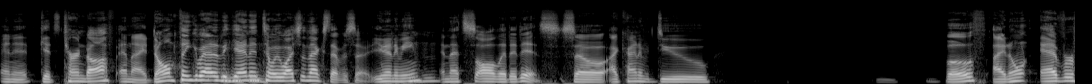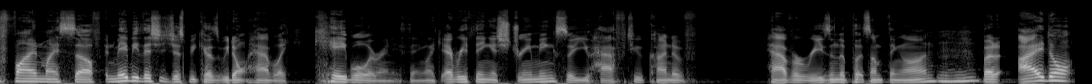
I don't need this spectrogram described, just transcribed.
and it gets turned off and I don't think about it again until we watch the next episode. You know what I mean? Mhm. And that's all that it is. So I kind of do both. I don't ever find myself and maybe this is just because we don't have like cable or anything. Like everything is streaming, so you have to kind of have a reason to put something on Mm-hmm. but I don't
